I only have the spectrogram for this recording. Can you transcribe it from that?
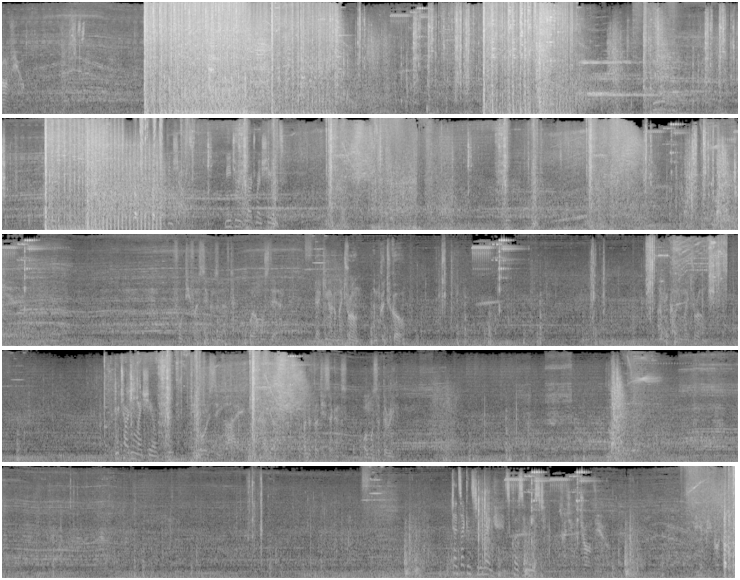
drone view. Need to recharge my shields. Seconds left. We're almost there. Backing out of my drone. I'm good to go. I'm recalling my drone. Recharging my shields. The. Yes. Under 30 seconds. Almost at the ring. Ten seconds to the ring. It's close at least. Switching to drone view. EMP protocol.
